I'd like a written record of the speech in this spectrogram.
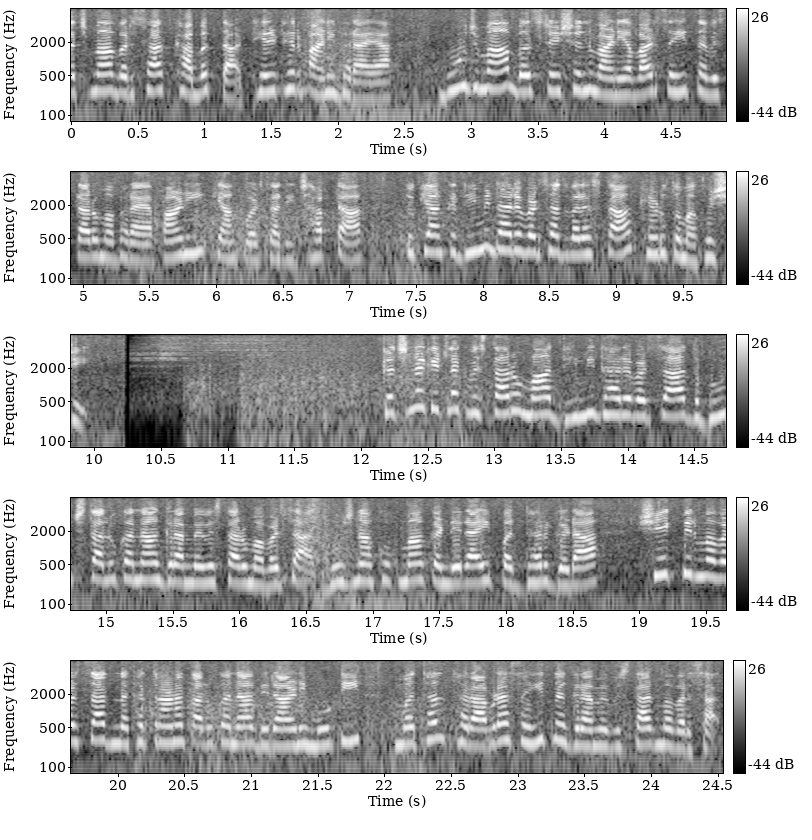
કચ્છમાં વરસાદ ખાબકતા. ઠેર ઠેર પાણી ભરાયા. ભુજમાં બસ સ્ટેશન, વાણિયાવાડ સહિતના વિસ્તારોમાં ભરાયા પાણી. ક્યાંક વરસાદી ઝાપટા તો ક્યાંક ધીમી ધારે વરસાદ વરસતા ખેડૂતોમાં ખુશી. કચ્છના કેટલાક વિસ્તારોમાં ધીમી ધારે વરસાદ, ભુજ તાલુકાના ગ્રામ્ય વિસ્તારોમાં વરસાદ. ભુજના કુકમાં, કંડેરાઈ પદ્ધર ગડા શેખપીરમાં વરસાદ, નખત્રાણા તાલુકાના વિરાણી, મોટી, મથલ, થરાવડા સહિતના ગ્રામ્ય વિસ્તારમાં વરસાદ.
